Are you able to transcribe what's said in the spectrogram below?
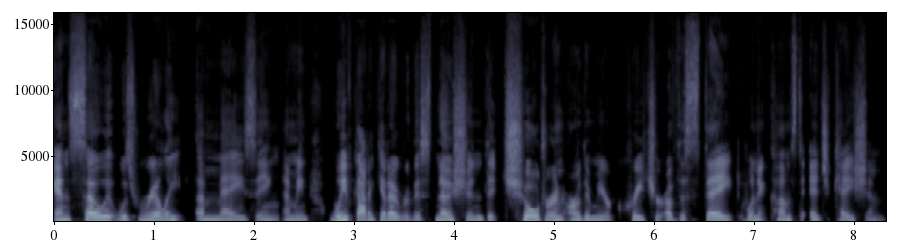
And so it was really amazing. I mean, we've got to get over this notion that children are the mere creature of the state when it comes to education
